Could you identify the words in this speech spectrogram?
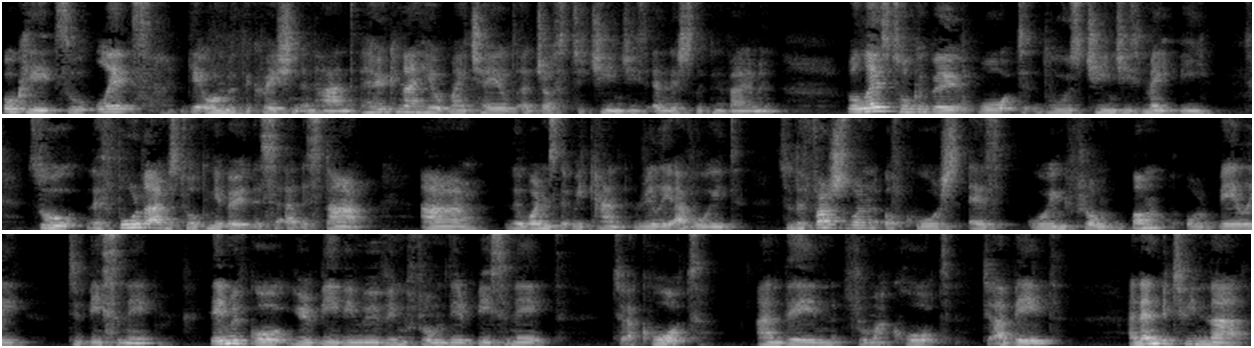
Okay, so let's get on with the question in hand. How can I help my child adjust to changes in their sleep environment? Well, let's talk about what those changes might be. So the four that I was talking about this at the start are the ones that we can't really avoid. So the first one, of course, is going from bump or belly to bassinet. Then we've got your baby moving from their bassinet to a cot and then from a cot to a bed. And in between that,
